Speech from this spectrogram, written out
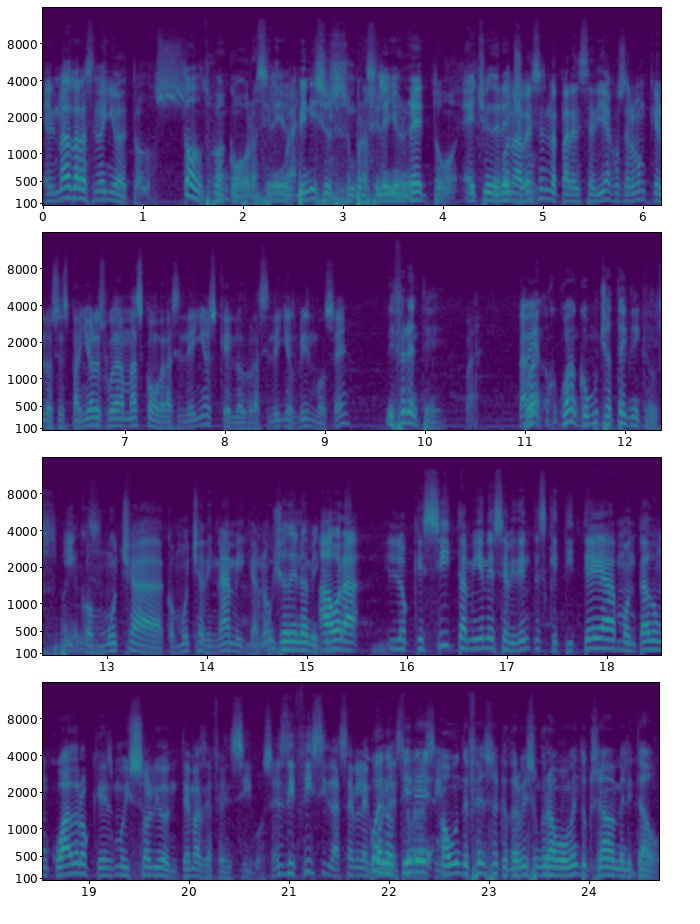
El más brasileño de todos. Todos juegan como brasileños. Bueno. Vinicius es un brasileño neto, hecho y derecho. Bueno, a veces me parecería, José Ramón, que los españoles juegan más como brasileños que los brasileños mismos, ¿eh? Diferente. Bueno, está bien. Juegan, juegan con mucha técnica los Y con mucha, con mucha dinámica, ¿no? Mucha dinámica. Ahora, lo que sí también es evidente es que Tite ha montado un cuadro que es muy sólido en temas defensivos. Es difícil hacerle bueno, goles a tiene Brasil. a un defensa que atraviesa un gran momento que se llama Militao.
